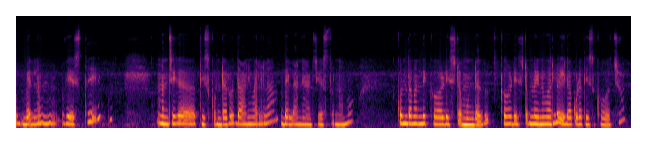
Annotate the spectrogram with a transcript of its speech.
బెల్లం వేస్తే మంచిగా తీసుకుంటారు. దానివల్ల బెల్లాన్ని యాడ్ చేస్తున్నాము. కొంతమంది కర్డ్ ఇష్టం ఉండదు. కర్డ్ ఇష్టం లేని వాళ్ళు ఇలా కూడా తీసుకోవచ్చు.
